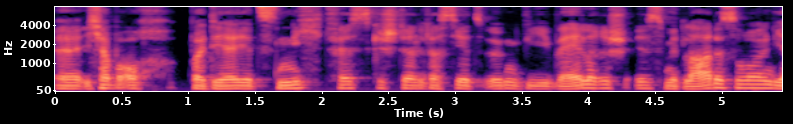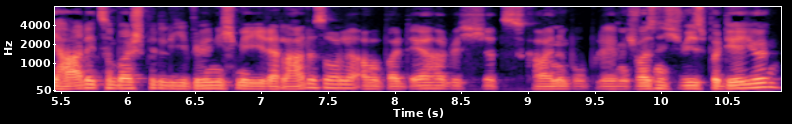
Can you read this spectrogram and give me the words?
Äh, ich habe auch bei der jetzt nicht festgestellt, dass die jetzt irgendwie wählerisch ist mit Ladesäulen. Die Harley zum Beispiel, die will nicht mehr jeder Ladesäule, aber bei der habe ich jetzt keine Probleme. Ich weiß nicht, wie ist bei dir, Jürgen?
